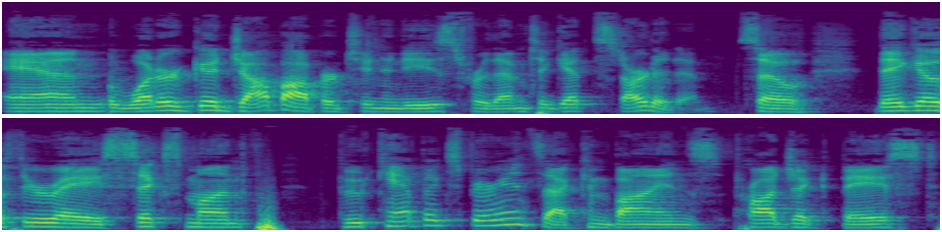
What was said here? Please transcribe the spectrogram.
and what are good job opportunities for them to get started in. So they go through a 6-month bootcamp experience that combines project based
